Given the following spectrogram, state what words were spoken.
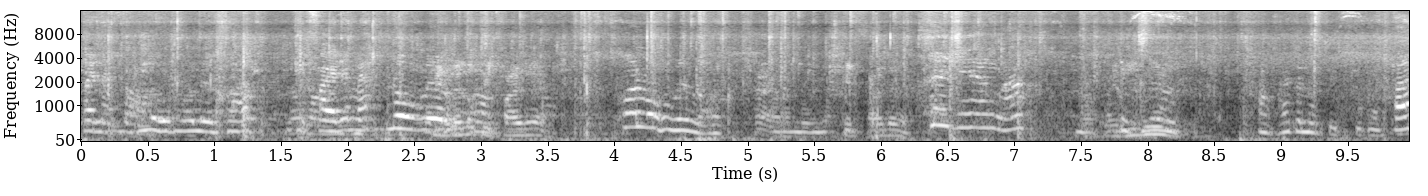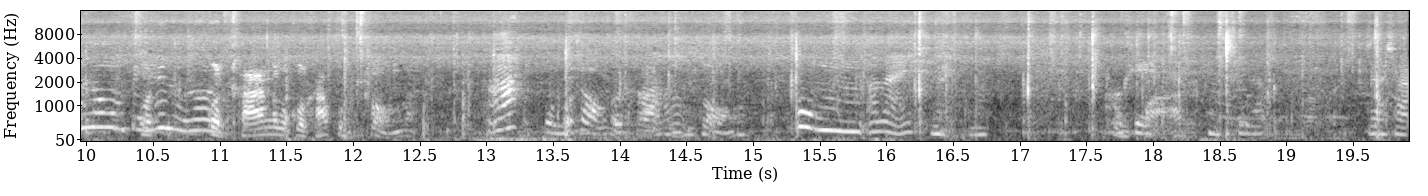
ไปไหนต่อลงเลยครับปิดไฟได้ไหมลงเลยไม่ต้องปิดไฟด้วยพ่อลงเลยเหรอ ใช่มันลงปิดไฟด้วยแค่นี้เองนะไปนิดนึงให้จะลงปิดปิดนะพาลุงปิดให้หนูหน่อยกดค้างก็ลงกดค้างกดสองอะฮะปุ่มที่สองกดขวาที่สองปุ่มอันไหนโอเคขวา อย่าช้า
